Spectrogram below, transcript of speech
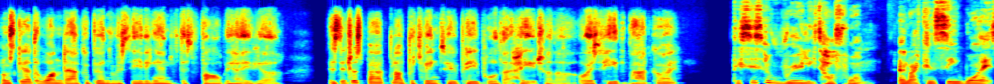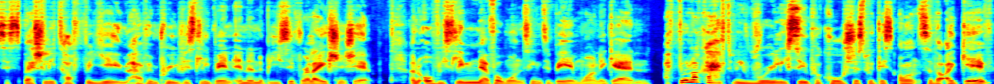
I'm scared that one day I could be on the receiving end of this vile behaviour. Is it just bad blood between two people that hate each other, or is he the bad guy? This is a really tough one. And I can see why it's especially tough for you, having previously been in an abusive relationship and obviously never wanting to be in one again. I feel like I have to be really super cautious with this answer that I give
